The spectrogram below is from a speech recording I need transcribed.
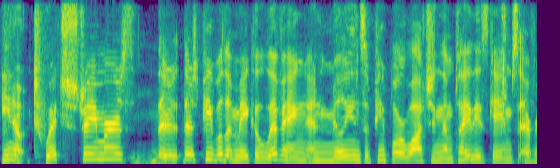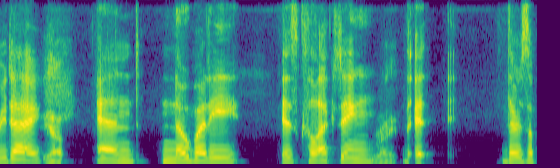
you know, Twitch streamers, Mm-hmm. there, there's people that make a living and millions of people are watching them play these games every day. Yep. And nobody is collecting. Right. It, there's a,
